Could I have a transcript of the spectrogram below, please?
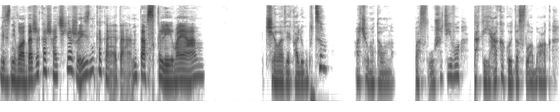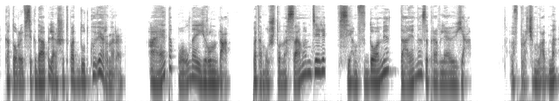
Без него даже кошачья жизнь какая-то тоскливая. Человеколюбцем? О чем это он? Послушать его, так я какой-то слабак, который всегда пляшет под дудку Вернера. А это полная ерунда, потому что на самом деле всем в доме тайно заправляю я. Впрочем, ладно,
